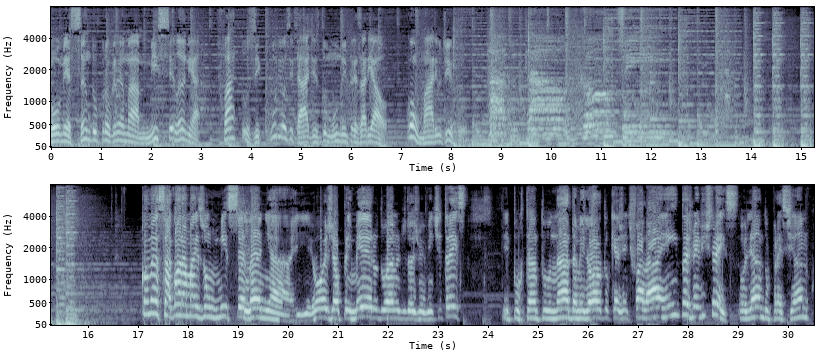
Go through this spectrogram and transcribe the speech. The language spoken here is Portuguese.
Começando o programa Miscelânea: Fatos e Curiosidades do Mundo Empresarial, com Mário Divo. Rádio Cloud Coaching. Começa agora mais um Miscelânea e hoje é o primeiro do ano de 2023 e, portanto, nada melhor do que a gente falar em 2023, olhando para esse ano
